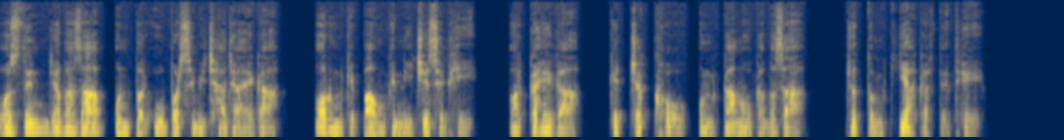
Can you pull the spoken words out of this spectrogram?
उस दिन जब अजाब उन पर ऊपर से भी छा जाएगा और उनके पाँव के नीचे से भी और कहेगा कि चखो उन कामों का मज़ा जो तुम किया करते थे।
